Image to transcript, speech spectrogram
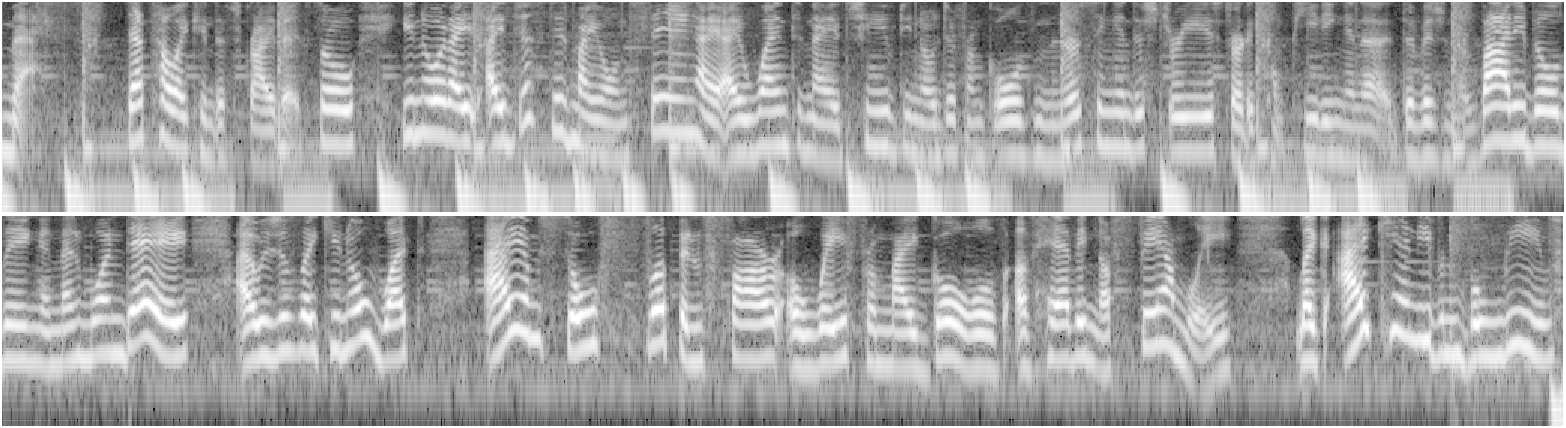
mess that's how I can describe it. So, you know what, I, I just did my own thing. I, I went and I achieved, you know, different goals in the nursing industry, started competing in a division of bodybuilding. And then one day I was just like, you know what? I am so flippin' far away from my goals of having a family. Like, I can't even believe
